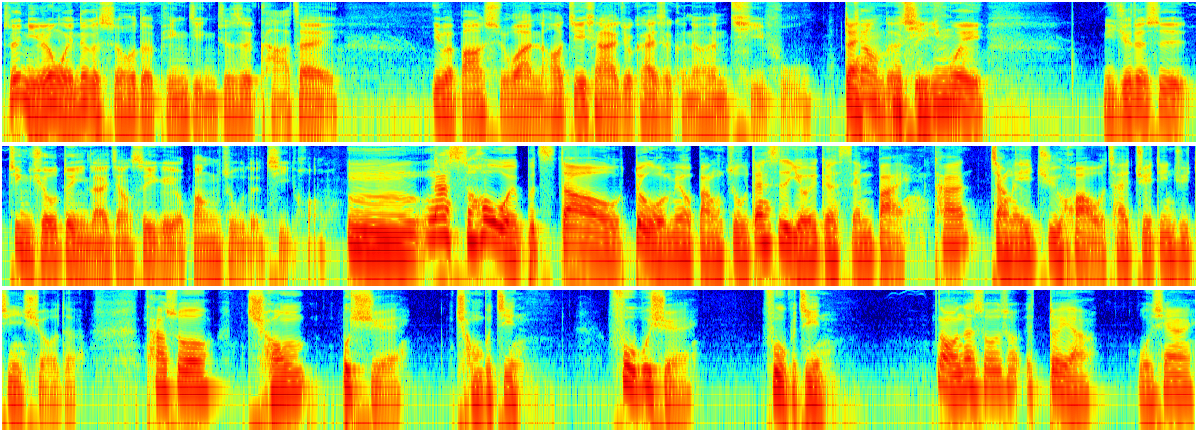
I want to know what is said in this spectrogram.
所以你认为那个时候的瓶颈就是卡在一百八十万，然后接下来就开始可能很起伏。对这样的是因为你觉得是进修对你来讲是一个有帮助的计划吗？嗯，那时候我也不知道对我没有帮助，但是有一个先拜他讲了一句话，我才决定去进修的。他说：“穷不学，穷不进；富不学，富不进。”那我那时候说：“诶，对啊，我现在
